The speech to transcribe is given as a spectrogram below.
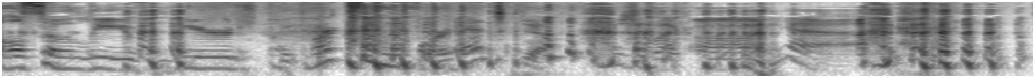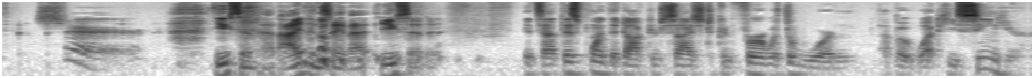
also leave weird bite marks on the forehead? Yeah. She's like, oh, yeah. sure. You said that. I didn't say that. You said it. It's at this point the doctor decides to confer with the warden about what he's seen here.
